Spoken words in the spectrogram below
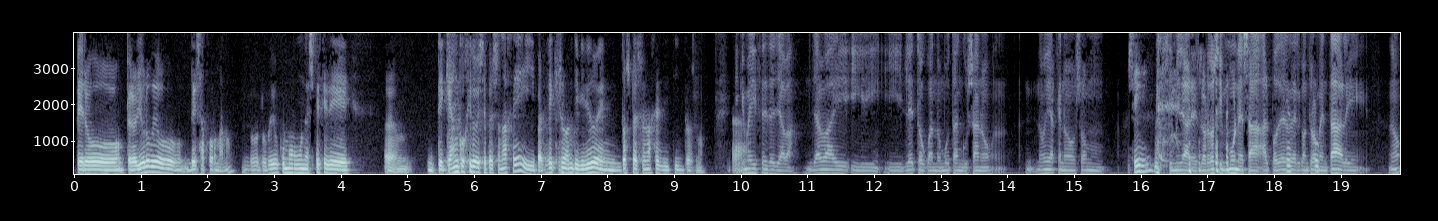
Pero, pero yo lo veo de esa forma, ¿no? Lo, lo veo como una especie de, um, de que han cogido ese personaje y parece que lo han dividido en dos personajes distintos, ¿no? ¿Y Ah, qué me dices de Java? Java y, y- y Leto cuando mutan gusano. No me digas que no son sí, similares. Los dos inmunes a- al poder del control mental y... ¿No?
